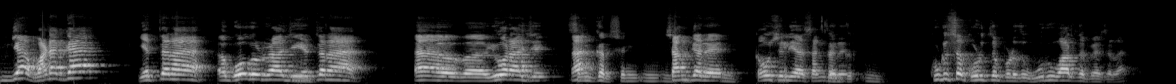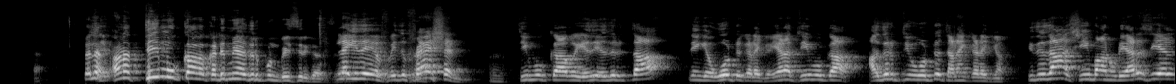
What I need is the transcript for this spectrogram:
இங்க வடக்க எத்தனை கோகுல்ராஜ் எத்தனை யுவராஜ்? சங்கர். சங்கர் கௌசல்யா சங்கர். குடிசை கொளுத்தப்படுது ஒரு வார்த்தை பேசல. இல்ல ஆனா திமுக கடுமையா எதிர்ப்புன்னு பேசியிருக்காரு இல்ல. இது இது ஃபேஷன் திமுகவை எது எதிர்த்தா நீங்க ஓட்டு கிடைக்கும். ஏன்னா திமுக அதிருப்தி ஓட்டு தனக்கு கிடைக்கும். இதுதான் சீமானுடைய அரசியல்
